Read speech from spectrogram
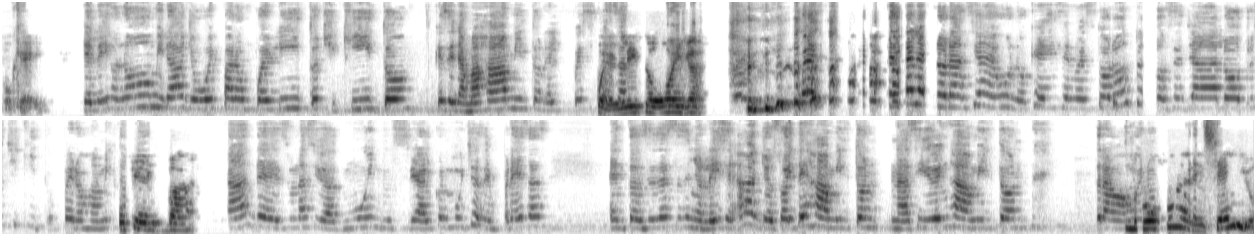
Ok. él le dijo, no, mira, yo voy para un pueblito chiquito que se llama Hamilton. Él, pues, pueblito, oiga. Pues, es la ignorancia de uno que dice no es Toronto, entonces ya lo otro es chiquito, pero Hamilton va. es una ciudad muy industrial con muchas empresas. Entonces este señor le dice, ah, yo soy de Hamilton, nacido en Hamilton, trabajo en... ¿En serio?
